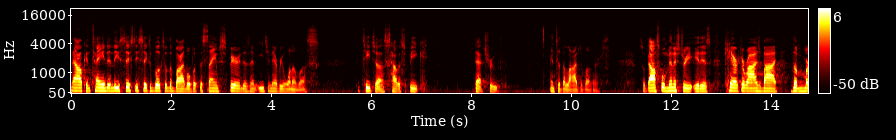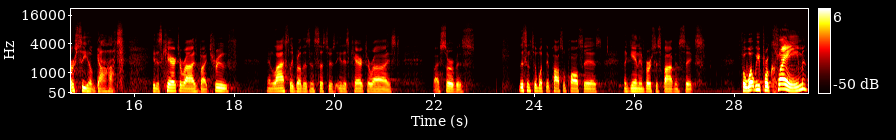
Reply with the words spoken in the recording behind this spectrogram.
now contained in these 66 books of the Bible, but the same Spirit is in each and every one of us to teach us how to speak that truth into the lives of others. So, gospel ministry, it is characterized by the mercy of God. It is characterized by truth. And lastly, brothers and sisters, it is characterized by service. Listen to what the Apostle Paul says again in verses 5 and 6. For what we proclaim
